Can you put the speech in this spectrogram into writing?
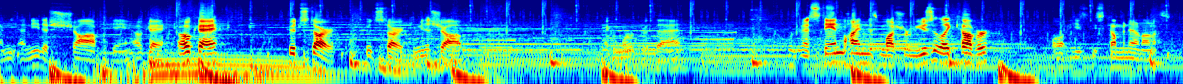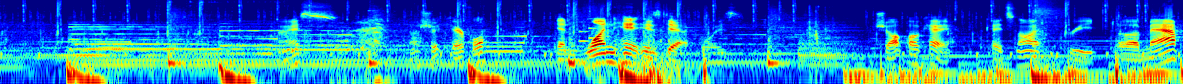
I need, I need a shop game. Okay, okay. Good start. Good start. Give me the shop. I can work with that. Gonna stand behind this mushroom, use it like cover. Oh, he's, he's coming in on us. Nice. Oh shit, careful. And one hit is death, boys. Shop, okay. Okay, it's not greed. Uh, map?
